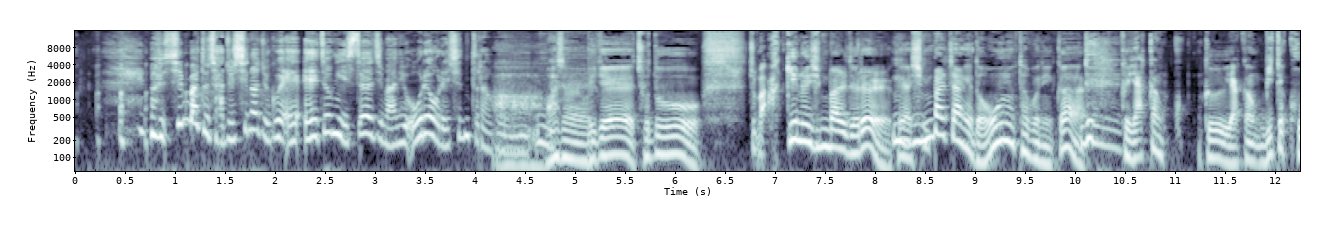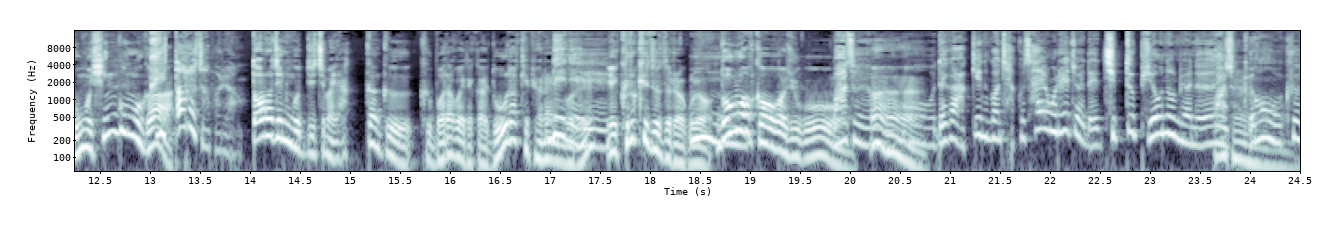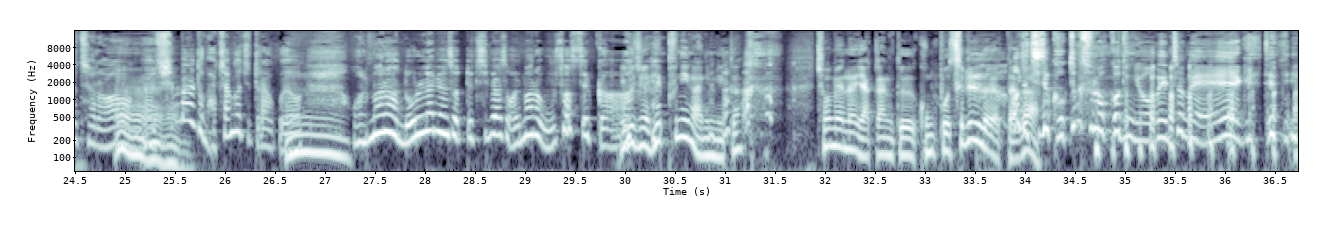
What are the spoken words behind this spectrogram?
신발도 자주 신어주고 애, 정이 있어야지만이 오래오래 신더라고요. 아, 음. 맞아요. 이게 저도 좀 아끼는 신발들을 그냥 음. 음. 신발장에 넣어놓다 보니까 네. 그 약간 그 약간 밑에 고무 흰 고무가 떨어져 버려. 떨어지는 것도 있지만 약간 그그 그 뭐라고 해야 될까요? 노랗게 변하는 네네. 거를 예 그렇게 되더라고요. 음. 너무 아까워가지고 맞아요. 네. 어, 내가 아끼는 건 자꾸 사용을 해줘야 돼. 집도 비워놓으면은 맞아요. 어, 그것처럼 네. 신발도 마찬가지더라고요. 음. 얼마나 놀라면서 또 집에 와서 얼마나 웃었을까. 이거 지금 해프닝 아닙니까? 처음에는 약간 그 공포 스릴러였다가. 아, 나 진짜 걱정스러웠거든요, 맨 처음에. 그랬더니.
